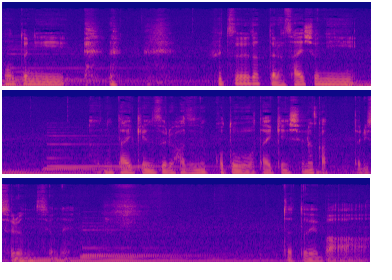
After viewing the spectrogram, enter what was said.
本当に 普通だったら最初にあの体験するはずのことを体験してなかったりするんですよね。例えば、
